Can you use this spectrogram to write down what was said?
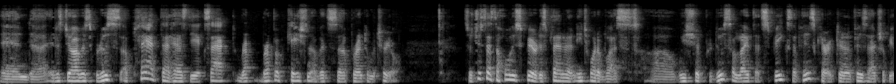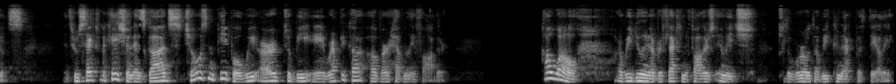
And uh, its job is to produce a plant that has the exact rep- replication of its uh, parental material. So just as the Holy Spirit is planted in each one of us, uh, we should produce a life that speaks of His character and of His attributes. And through sanctification, as God's chosen people, we are to be a replica of our Heavenly Father. How well are we doing at reflecting the Father's image to the world that we connect with daily?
